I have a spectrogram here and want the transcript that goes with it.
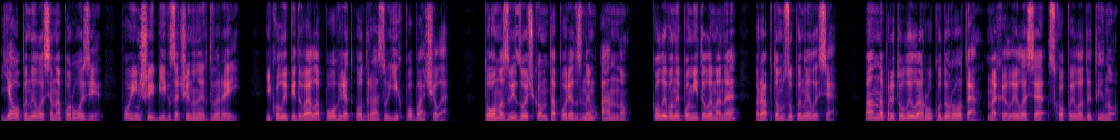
Я опинилася на порозі по інший бік зачинених дверей, і коли підвела погляд, одразу їх побачила. Тома з візочком та поряд з ним Анно. Коли вони помітили мене, раптом зупинилися. Анна притулила руку до рота, нахилилася, схопила дитину.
